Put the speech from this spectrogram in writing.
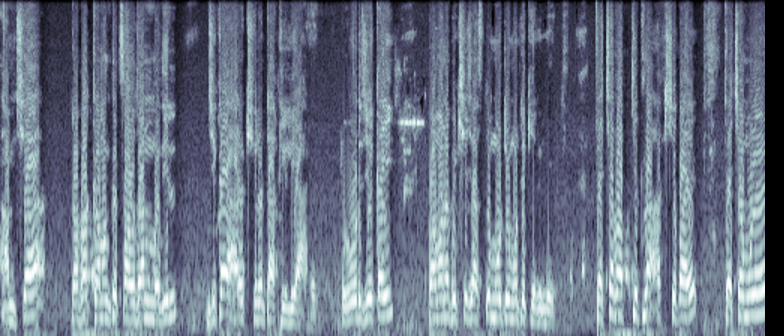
आमच्या प्रभाग क्रमांक चौदांमधील जी काही आरक्षणं टाकलेली आहे रोड जे काही प्रमाणापेक्षा जास्त मोठे मोठे केलेले आहेत त्याच्या बाबतीतला आक्षेप आहे. त्याच्यामुळं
